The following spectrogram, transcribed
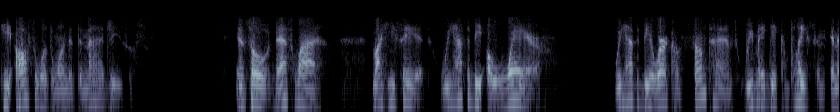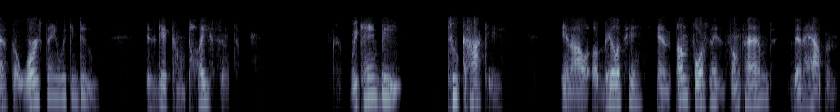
He also was the one that denied Jesus. And so that's why, like he said, we have to be aware. We have to be aware because sometimes we may get complacent, and that's the worst thing we can do is get complacent. We can't be too cocky in our ability, and unfortunately, sometimes that happens.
